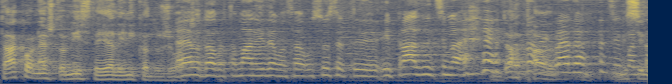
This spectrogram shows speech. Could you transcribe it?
tako nešto niste jeli nikad u životu. Evo, dobro, taman idemo sa, u susret i, praznicima. da, da ne gledalci mislim,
